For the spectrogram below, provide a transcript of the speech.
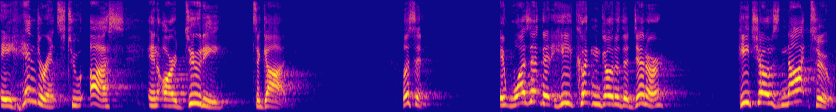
a hindrance to us in our duty to God. Listen, it wasn't that he couldn't go to the dinner, he chose not to.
